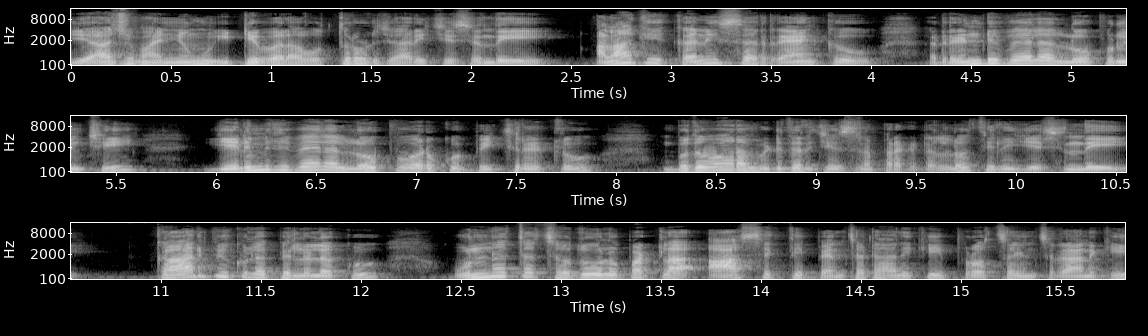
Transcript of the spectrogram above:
యాజమాన్యం ఇటీవల ఉత్తర్వులు జారీ చేసింది. అలాగే కనీస ర్యాంకు రెండు వేల లోపు నుంచి ఎనిమిది వేల లోపు వరకు పెంచినట్లు బుధవారం విడుదల చేసిన ప్రకటనలో తెలియజేసింది. కార్మికుల పిల్లలకు ఉన్నత చదువుల పట్ల ఆసక్తి పెంచడానికి ప్రోత్సహించడానికి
